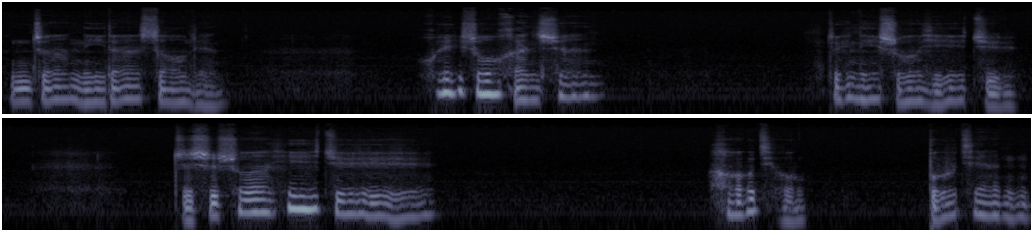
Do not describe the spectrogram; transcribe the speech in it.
看着你的笑脸？挥手寒暄，对你说一句，只是说一句，好久不见。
